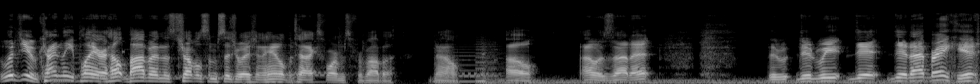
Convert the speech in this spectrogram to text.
would you kindly player help Baba in this troublesome situation and handle the tax forms for Baba? No. Oh. Oh, is that it? Did, did we, did, did I break it?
